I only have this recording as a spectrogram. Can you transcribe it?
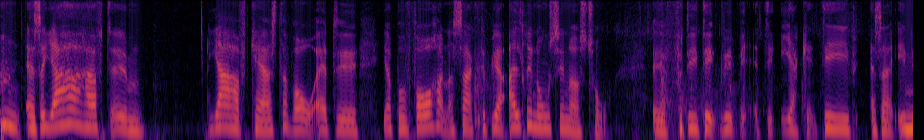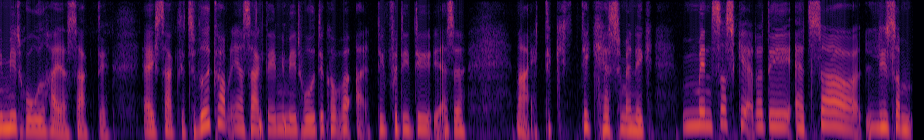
altså, jeg har haft... Øh, jeg har haft kærester, hvor at, øh, jeg på forhånd har sagt, det bliver aldrig nogensinde os to. Øh, fordi det, det, jeg, det, altså, inde i mit hoved har jeg sagt det. Jeg har ikke sagt det til vedkommende, jeg har sagt det inde i mit hoved. Det kommer, det, fordi det, altså, nej, det, det kan jeg simpelthen ikke. Men så sker der det, at så, ligesom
